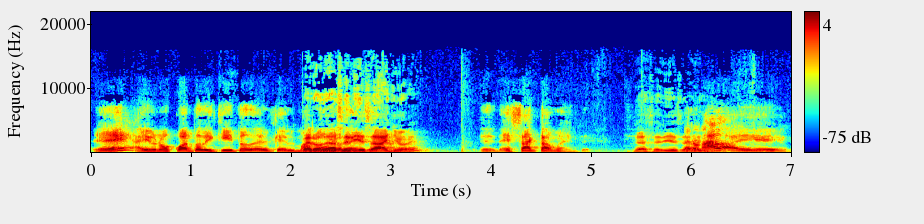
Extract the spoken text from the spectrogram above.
¿eh? Hay unos cuantos diquitos de él que el Pero de hace 10 años, ¿eh? ¿eh? Exactamente. De hace 10 años. Pero nada, eh,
